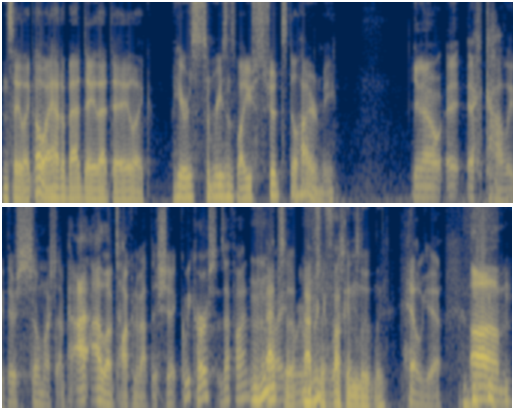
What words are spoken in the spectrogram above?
and say like, oh, I had a bad day that day. Like here's some reasons why you should still hire me. You know, eh, eh, golly, there's so much. I, I love talking about this shit. Can we curse? Is that fine? Mm-hmm. Absolutely, right? absolutely. Hell yeah. Um,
